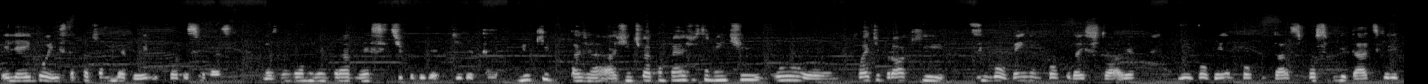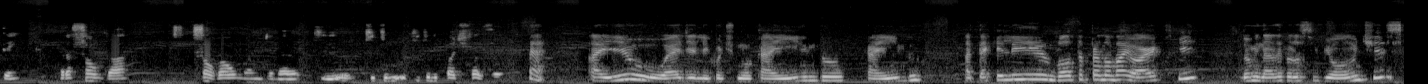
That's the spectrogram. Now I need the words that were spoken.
ele é egoísta para a família dele e todo esse resto. Nós não vamos entrar nesse tipo de, de detalhe. E o que a, a, gente vai acompanhar é justamente o, o Ed Brock desenvolvendo um pouco da história, desenvolvendo um pouco das possibilidades que ele tem para salvar salvar o mundo, né? Que, que, que, o que, que ele pode fazer. É, aí o Ed ele continua caindo, caindo, até que ele volta para Nova York dominada pelos simbiontes.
